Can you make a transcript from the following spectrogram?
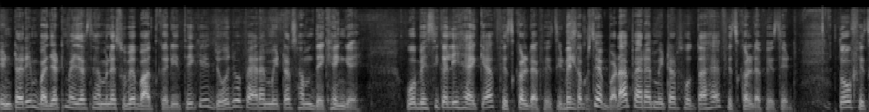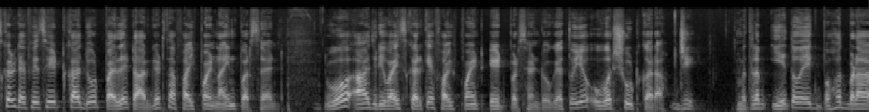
इंटरिम बजट में जैसे हमने सुबह बात करी थी कि जो जो पैरामीटर्स हम देखेंगे वो बेसिकली है क्या? फ़िज़िकल डेफिसिट सबसे बड़ा पैरामीटर होता है फ़िज़िकल डेफिसिट तो फ़िज़िकल डेफिसिट का जो पहले टारगेट था 5.9 परसेंट वो आज रिवाइज करके 5.8 परसेंट हो गया। तो ये ओवरशूट करा। जी। मतलब ये तो एक बहुत बड़ा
